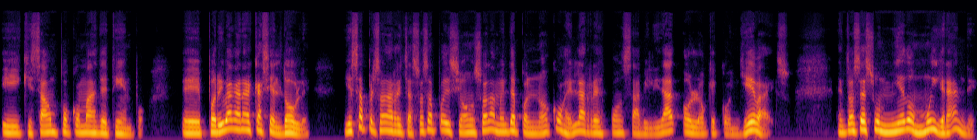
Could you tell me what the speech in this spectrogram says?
y quizá un poco más de tiempo, eh, pero iba a ganar casi el doble. Y esa persona rechazó esa posición solamente por no coger la responsabilidad o lo que conlleva eso. Entonces es un miedo muy grande.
